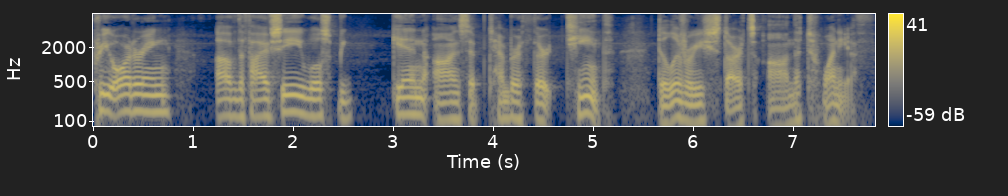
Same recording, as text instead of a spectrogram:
Pre-ordering of the 5C will begin on September 13th. Delivery starts on the 20th.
